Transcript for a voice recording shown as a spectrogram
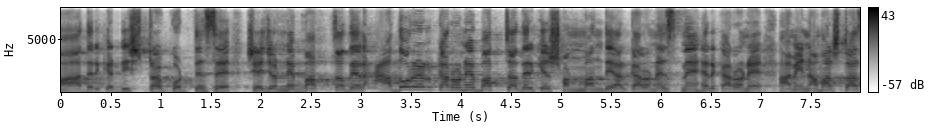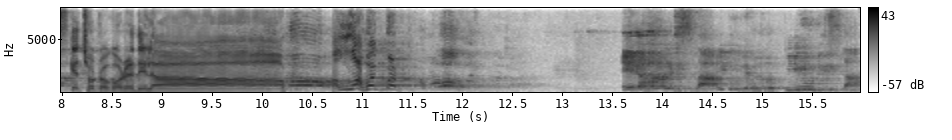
মাদেরকে ডিস্টার্ব করতেছে। সেই জন্যে বাচ্চাদের আদরের কারণে, বাচ্চাদেরকে সম্মান দেওয়ার কারণে, স্নেহের কারণে আমি নামাজটা আজকে ছোট করে দিলাম। আল্লাহ একবার এটা হলো ইসলাম, এগুলি হলো পিওর ইসলাম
